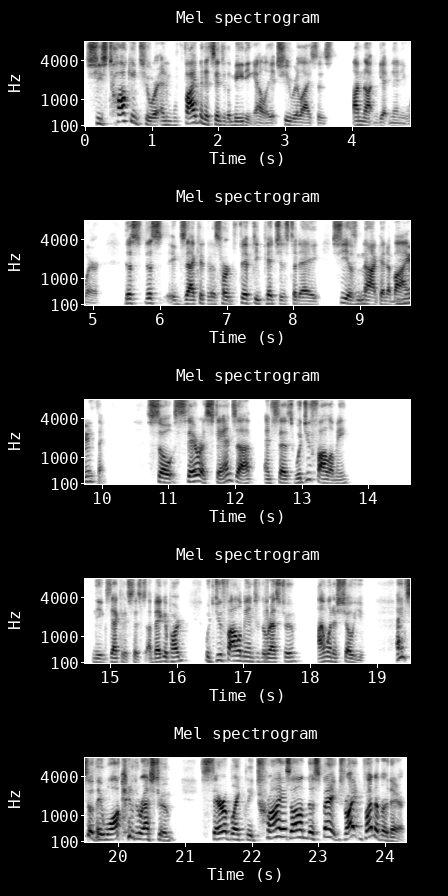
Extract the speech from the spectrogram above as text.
She's talking to her, and five minutes into the meeting, Elliot, she realizes I'm not getting anywhere. This, this executive has heard 50 pitches today. She is not going to buy Mhm. anything. So Sara stands up and says, Would you follow me? And the executive says, I beg your pardon, would you follow me into the restroom? I want to show you. And so they walk into the restroom. Sara Blakely tries on the Spanx right in front of her there.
